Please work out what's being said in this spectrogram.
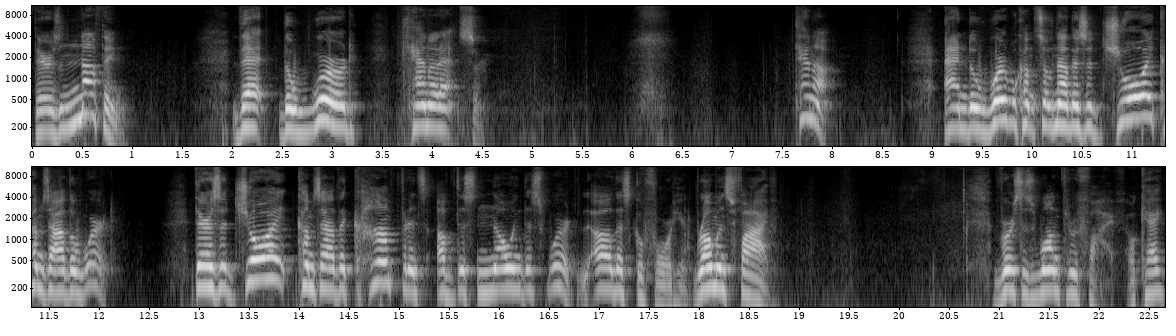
There is nothing that the Word cannot answer. Cannot. And the Word will come. So now there's a joy comes out of the Word. There's a joy comes out of the confidence of this knowing this Word. Oh, let's go forward here. Romans 5 verses 1 through 5, okay?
